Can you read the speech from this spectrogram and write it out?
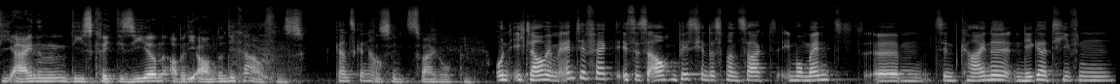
die einen, die es kritisieren, aber die anderen, die kaufen es. Ganz genau. Das sind zwei Gruppen. Und ich glaube, im Endeffekt ist es auch ein bisschen, dass man sagt, im Moment ähm, sind keine negativen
